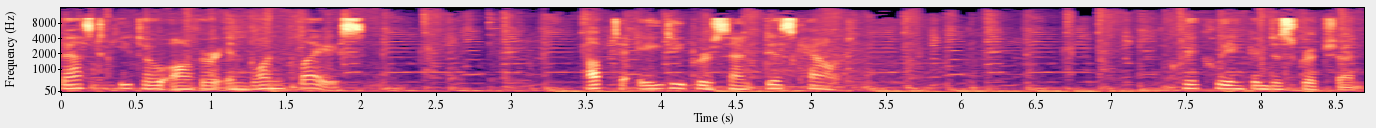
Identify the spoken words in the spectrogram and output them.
best keto offer in one place. Up to 80% discount. Quick link in description.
